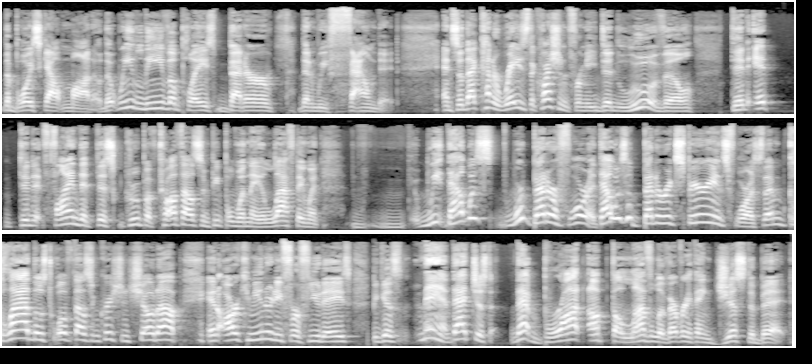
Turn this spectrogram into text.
the Boy Scout motto that we leave a place better than we found it. And so that kind of raised the question for me. Did Louisville, did it did it find that this group of 12,000 people when they left they went we that was we're better for it. That was a better experience for us. I'm glad those 12,000 christians showed up in our community for a few days because man that just that brought up the level of everything just a bit.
